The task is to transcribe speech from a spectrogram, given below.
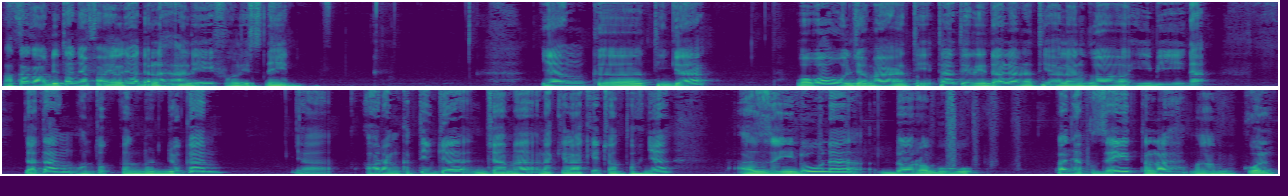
Maka kalau ditanya failnya adalah aliful isnain. Yang ketiga wa wawul jama'ati ta'ti lidalalati alal ghaibina. Datang untuk menunjukkan ya orang ketiga jama laki-laki. Contohnya azaiduna dorobu. Banyak Zaid telah memukul.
